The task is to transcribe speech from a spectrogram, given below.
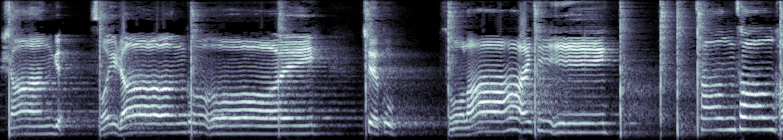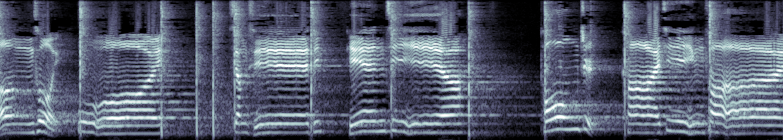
山月随人归。却顾所来径，苍苍横翠微。相携寄天家，同志开荆扉。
